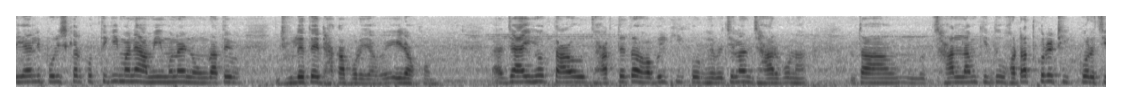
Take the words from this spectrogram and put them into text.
দেয়ালই পরিষ্কার করতে গিয়ে মানে আমি মনে হয় নোংরাতে ঝুলেতে ঢাকা পড়ে যাবে এইরকম আহ, যাই হোক, তাও ঝাড়তে তো হবেই, কী ভেবেছিলাম ঝাড়বো না। তা ছাড়লাম কিন্তু হঠাৎ করে ঠিক করেছি,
